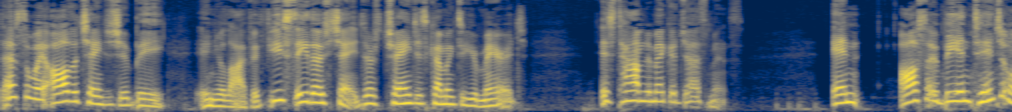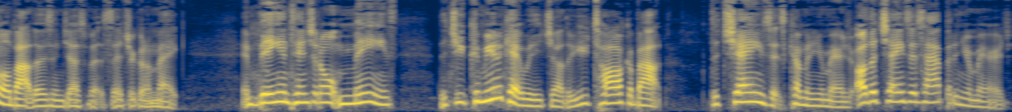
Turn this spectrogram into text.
That's the way all the changes should be in your life. If you see those changes, there's changes coming to your marriage, it's time to make adjustments. And also be intentional about those adjustments that you're going to make. And being intentional means that you communicate with each other. You talk about the change that's coming in your marriage or the change that's happened in your marriage.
